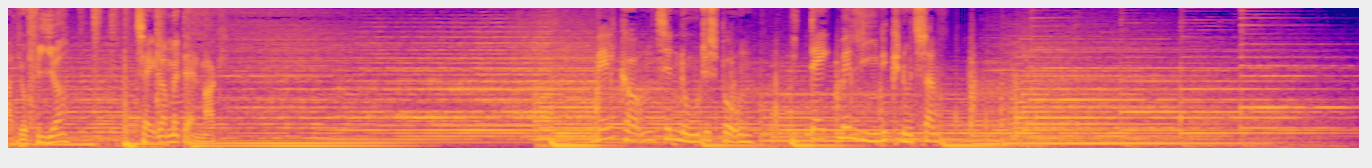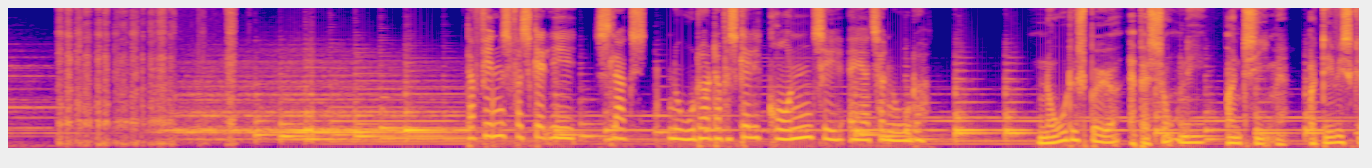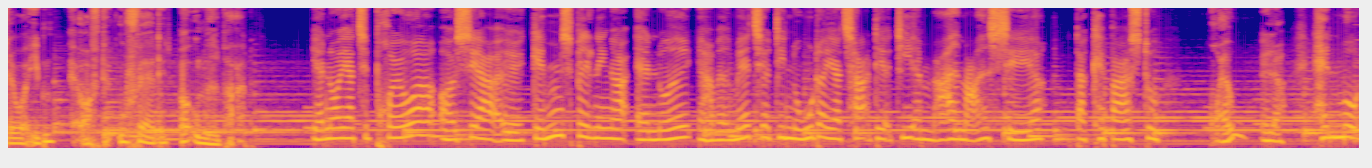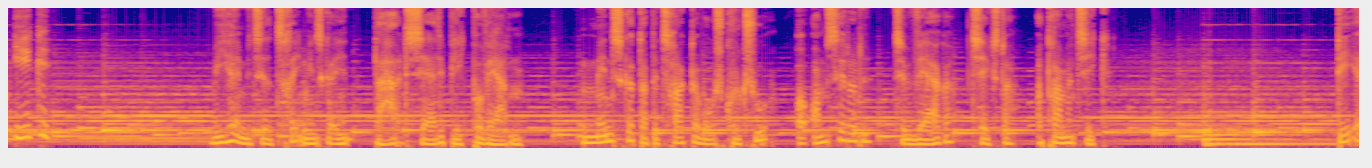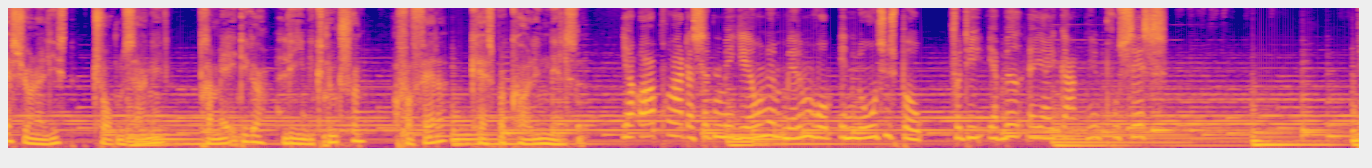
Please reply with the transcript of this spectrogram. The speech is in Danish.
Radio 4 taler med Danmark. Velkommen til Notesbogen. I dag med Line Knutzon. Der findes forskellige slags noter. Der er forskellige grunde til, at jeg tager noter. Notesbøger er personlige og intime, og det vi skriver i dem er ofte ufærdigt og umiddelbart. Ja, når jeg er til prøver og ser øh, gennemspilninger af noget, jeg har været med til, og de noter, jeg tager der, de er meget, meget sære. Der kan bare stå røv, eller han må ikke. Vi har inviteret tre mennesker ind, der har et særligt blik på verden. Mennesker, der betragter vores kultur og omsætter det til værker, tekster og dramatik. Det er journalist Torben Sangel, dramatiker Line Knudsen og forfatter Kasper Kolding Nielsen. Jeg opretter sådan med jævne mellemrum en notesbog, fordi jeg ved, at jeg er i gang med en proces.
